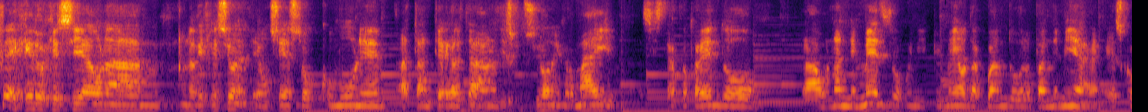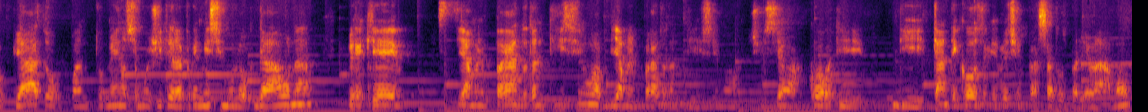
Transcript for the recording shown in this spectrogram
Beh, credo che sia una, una riflessione e un senso comune a tante realtà, una discussione che ormai si sta protraendo da un anno e mezzo, quindi più o meno da quando la pandemia è scoppiato, quantomeno siamo usciti dal primissimo lockdown, perché stiamo imparando tantissimo, abbiamo imparato tantissimo, ci siamo accorti di tante cose che invece in passato sbagliavamo,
